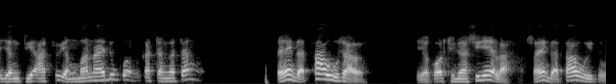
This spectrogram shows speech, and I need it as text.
Yang diacu yang mana itu kok kadang-kadang saya nggak tahu sal. Ya koordinasinya lah, saya nggak tahu itu.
